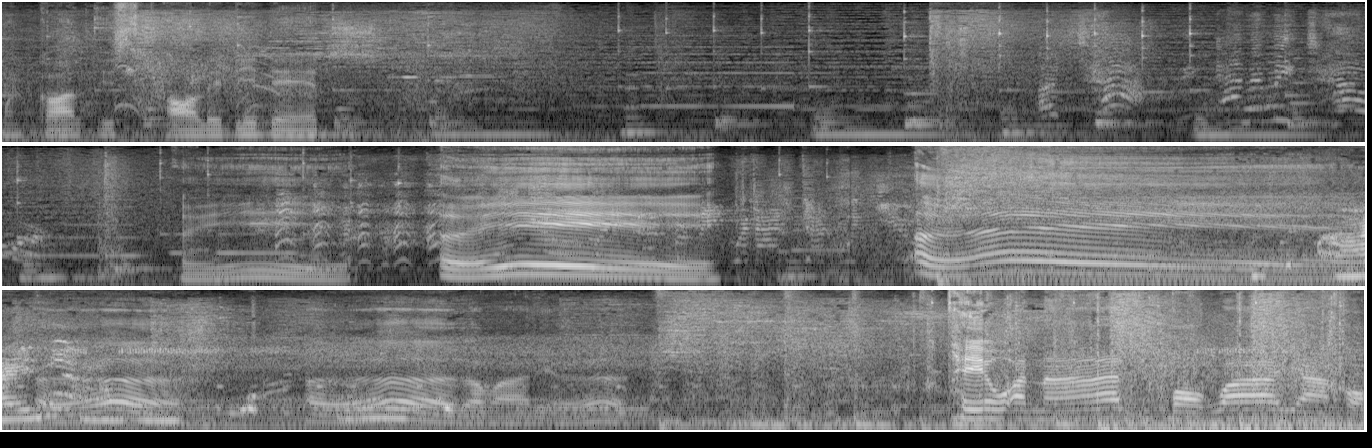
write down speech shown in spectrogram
มังกร is already dead เอ้ย เอ้ยตายเนี่ยเออเออก็มาดิเออ เทลอนาถบอกว่าอย่าขอ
